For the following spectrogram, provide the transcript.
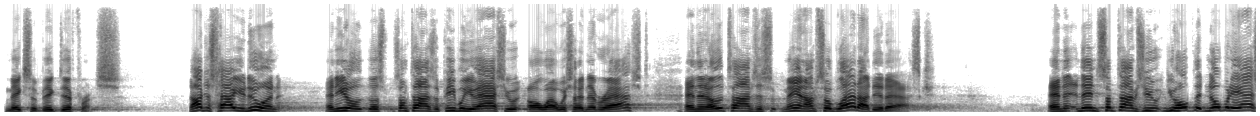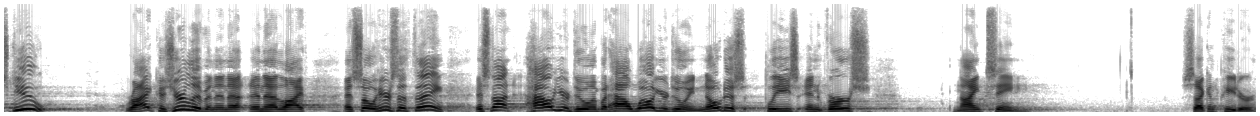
makes a big difference. Not just how you're doing, and you know, those, sometimes the people you ask, you, oh, I wish I'd never asked. And then other times it's, man, I'm so glad I did ask. And, and then sometimes you, you hope that nobody asks you, right? Because you're living in that, in that life. And so here's the thing it's not how you're doing, but how well you're doing. Notice, please, in verse 19. 2 Peter,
